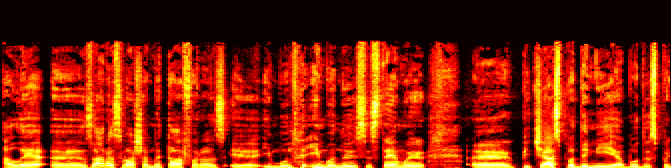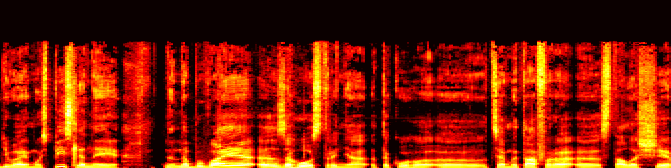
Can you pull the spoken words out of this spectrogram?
Але е, зараз ваша метафора з е, імун, імунною системою е, під час пандемії, або сподіваємось, після неї набуває е, загострення такого. Е, ця метафора е, стала ще.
